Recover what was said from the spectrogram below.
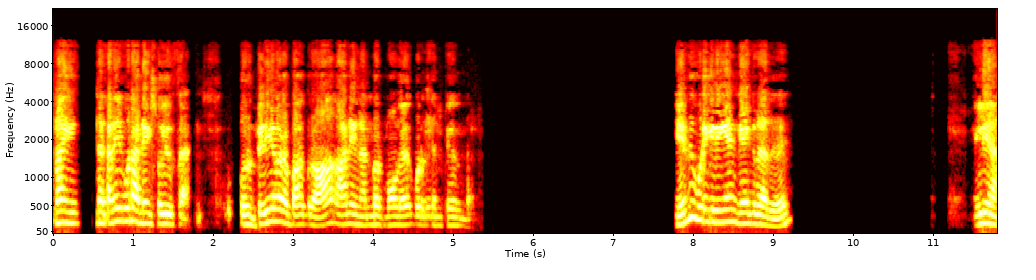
நான் இந்த கதையை கூட அன்னைக்கு சொல்லியிருப்பேன். ஒரு பெரியவரை பாக்குறோம் நானே நண்பர் மூணு பேர் கொடுக்கன்னு பேருந்தேன் என்ன குடிக்கிறீங்கன்னு கேக்குறாரு இல்லையா?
